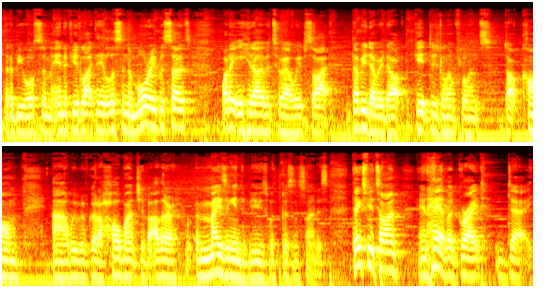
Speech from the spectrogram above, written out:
that'd be awesome. And if you'd like to listen to more episodes, why don't you head over to our website, www.getdigitalinfluence.com, uh, where we've got a whole bunch of other amazing interviews with business owners. Thanks for your time and have a great day.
